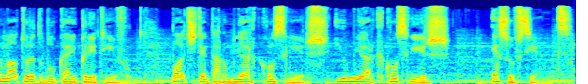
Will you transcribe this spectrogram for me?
numa altura de bloqueio criativo. Podes tentar o melhor que conseguires, e o melhor que conseguires é suficiente.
